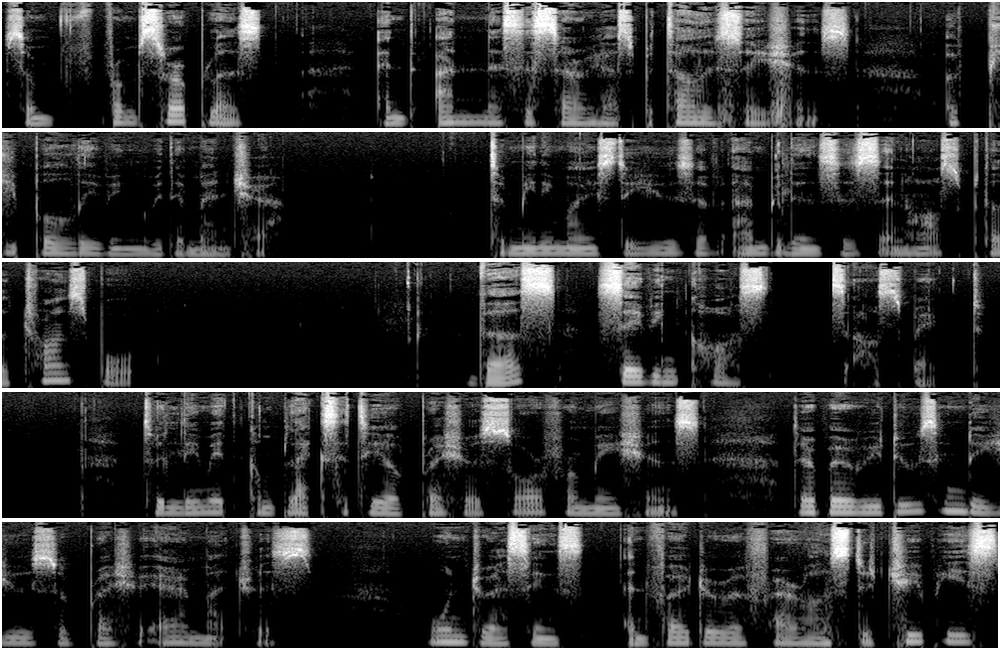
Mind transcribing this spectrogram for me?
from surplus and unnecessary hospitalizations of people living with dementia, to minimize the use of ambulances and hospital transport, thus saving costs in this aspect, to limit complexity of pressure sore formations, thereby reducing the use of pressure air mattress, wound dressings, and further referrals to GPs,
